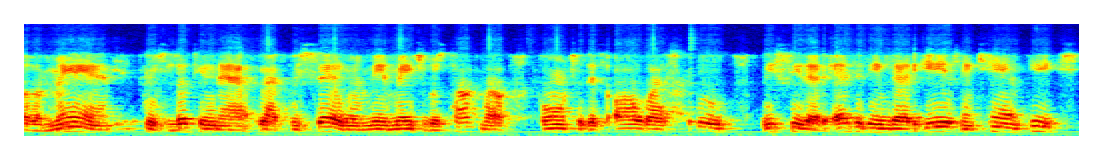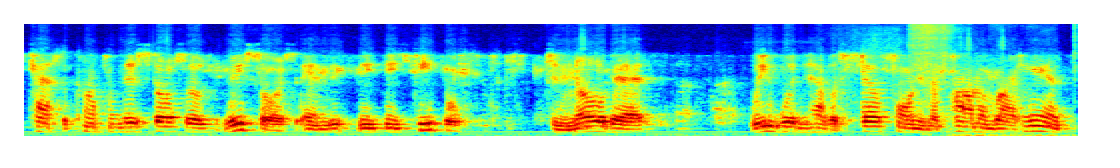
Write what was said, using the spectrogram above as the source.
of a man who's looking at, like we said, when me and Major was talking about going to this all-white school, we see that everything that is and can be has to come from this source of resource and these, these people. To know that we wouldn't have a cell phone in the palm of our hand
